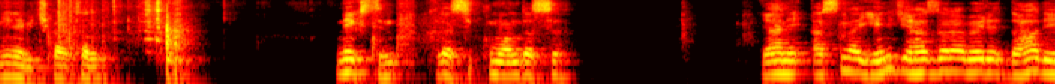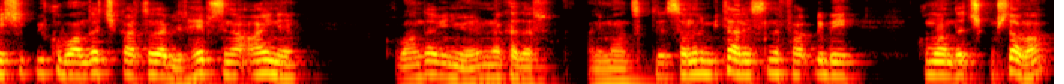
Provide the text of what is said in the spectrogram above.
Yine bir çıkartalım. Next'in klasik kumandası. Yani aslında yeni cihazlara böyle daha değişik bir kumanda çıkartılabilir. Hepsine aynı kumanda bilmiyorum ne kadar hani mantıklı. Sanırım bir tanesinde farklı bir kumanda çıkmıştı ama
